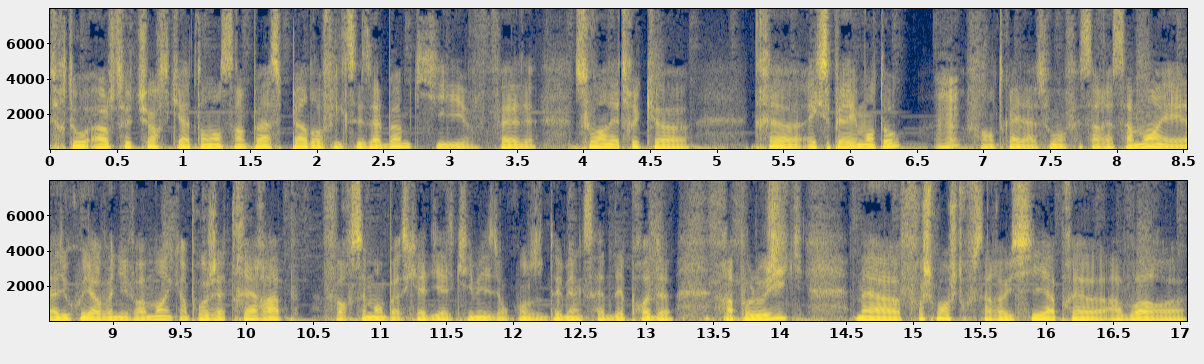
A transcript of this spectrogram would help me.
Surtout Earl Sweatshirt qui a tendance un peu à se perdre au fil de ses albums, qui fait souvent des trucs euh, très euh, expérimentaux. Mhm. Enfin, en tout cas, il a souvent fait ça récemment. Et là, du coup, il est revenu vraiment avec un projet très rap, forcément parce qu'il y a The Alchemist, donc on se doutait bien que ça va être des prods rapologiques. Mais euh, franchement, je trouve ça réussi. Après, avoir,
